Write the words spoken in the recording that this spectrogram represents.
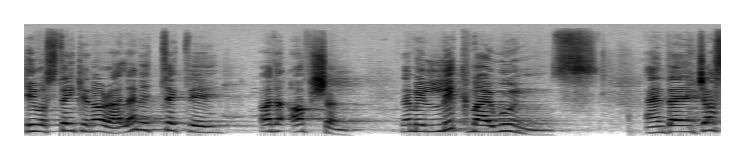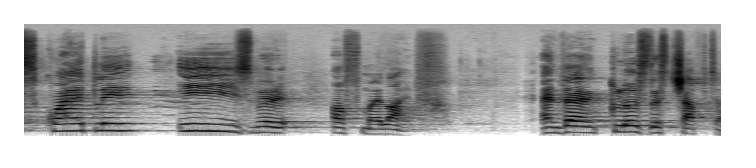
he was thinking, all right, let me take the other option. Let me lick my wounds and then just quietly ease Mary off my life. And then close this chapter.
